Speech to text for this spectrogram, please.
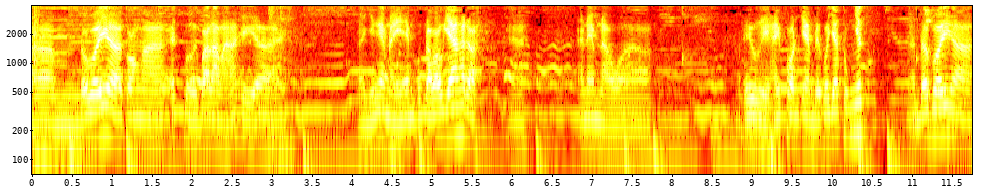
à, đối với ờ, con ờ, S10 ba la mã thì à, những em này em cũng đã báo giá hết rồi. À, anh em nào à, yêu thì hãy phone cho em để có giá tốt nhất. À, đối với à,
